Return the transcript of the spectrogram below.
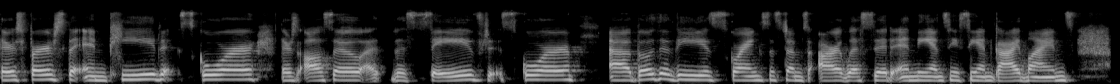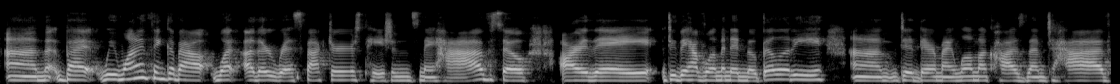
there's first the IMPEDE score. There's also uh, the SAVED score. Uh, both of these scoring systems are listed in the NCCN guidelines. Um, but we want to think about what other risk factors patients may have. So, are they, do they have limited mobility? Um, did their myeloma cause them to have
